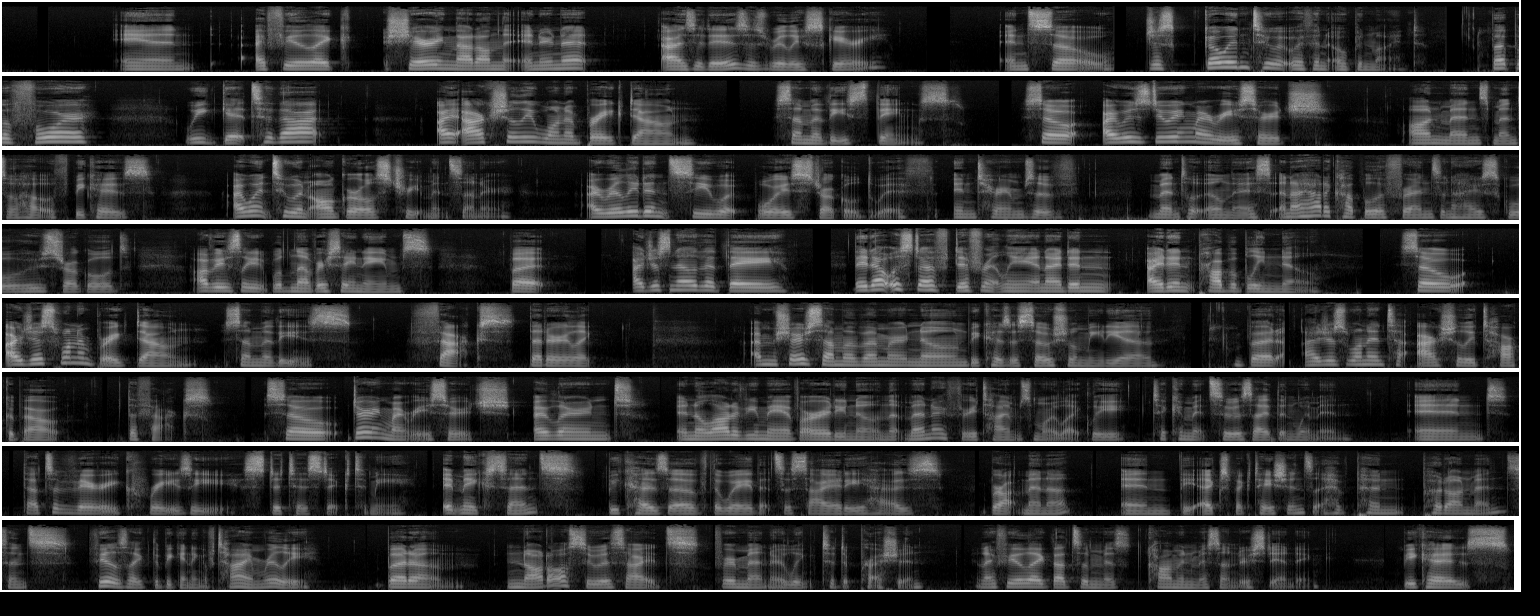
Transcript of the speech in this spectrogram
And I feel like sharing that on the internet as it is is really scary. And so just go into it with an open mind. But before we get to that, I actually want to break down some of these things. So I was doing my research on men's mental health because I went to an all girls treatment center. I really didn't see what boys struggled with in terms of mental illness. And I had a couple of friends in high school who struggled. Obviously, we'll never say names, but I just know that they they dealt with stuff differently and I didn't I didn't probably know. So, I just want to break down some of these facts that are like I'm sure some of them are known because of social media, but I just wanted to actually talk about the facts. So, during my research, I learned, and a lot of you may have already known, that men are three times more likely to commit suicide than women. And that's a very crazy statistic to me. It makes sense because of the way that society has brought men up and the expectations that have been put on men since feels like the beginning of time, really. But um not all suicides for men are linked to depression. And I feel like that's a mis- common misunderstanding because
